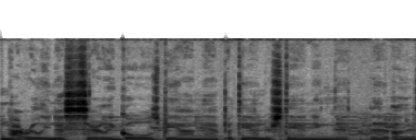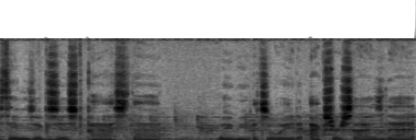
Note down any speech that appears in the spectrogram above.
not really necessarily goals beyond that, but the understanding that, that other things exist past that. Maybe it's a way to exercise that,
